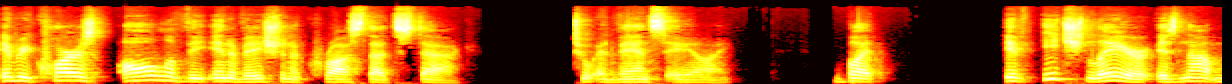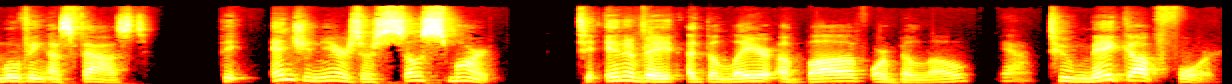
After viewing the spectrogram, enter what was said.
it requires all of the innovation across that stack to advance AI. But if each layer is not moving as fast, the engineers are so smart to innovate at the layer above or below yeah. to make up for.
